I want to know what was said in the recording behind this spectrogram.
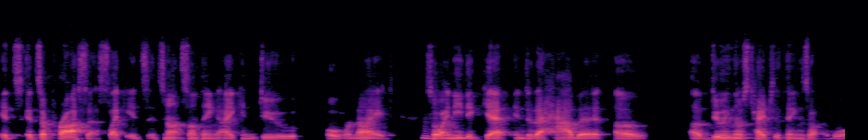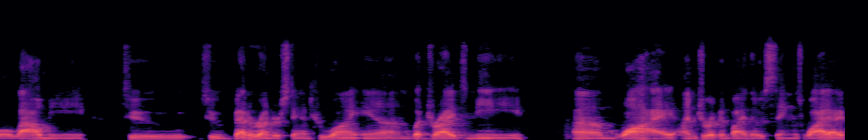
it's it's a process. Like it's it's not something I can do overnight. Mm-hmm. So I mm-hmm. need to get into the habit of of doing those types of things that will allow me to to better understand who I am, what drives me, um, why I'm driven by those things, why I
